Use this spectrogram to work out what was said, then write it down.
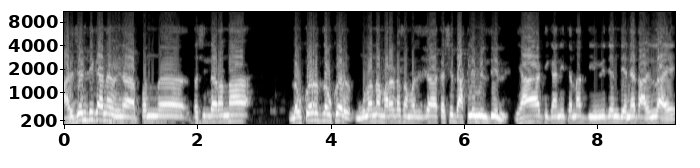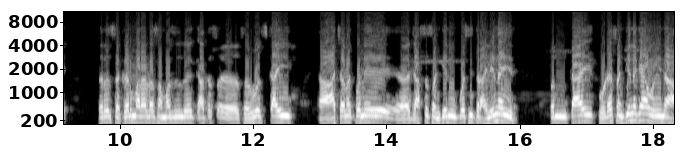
अर्जंटी काय नाही होईना पण तहसीलदारांना लवकरात लवकर मुलांना मराठा समाजाच्या कसे दाखले मिळतील ह्या ठिकाणी त्यांना निवेदन देण्यात आलेलं आहे. तर सकल मराठा समाजाचं आता सर्वच काही अचानकपणे जास्त संख्येने उपस्थित राहिले नाहीत. पण काय थोड्या संख्येने काय होईना.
